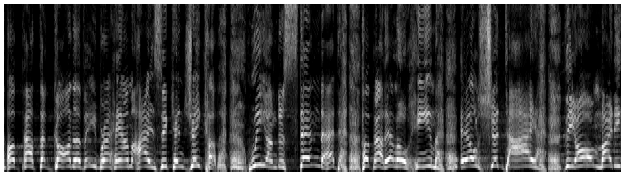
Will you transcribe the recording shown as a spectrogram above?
about the God of Abraham, Isaac, and Jacob. We understand that about Elohim, El Shaddai, the Almighty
